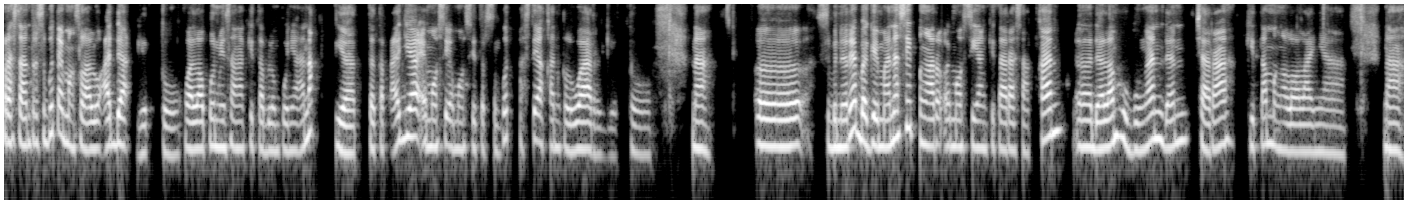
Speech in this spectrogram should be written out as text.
perasaan tersebut emang selalu ada gitu. Walaupun misalnya kita belum punya anak, ya tetap aja emosi-emosi tersebut pasti akan keluar gitu. Nah, eh, sebenarnya bagaimana sih pengaruh emosi yang kita rasakan eh, dalam hubungan dan cara kita mengelolanya. Nah,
